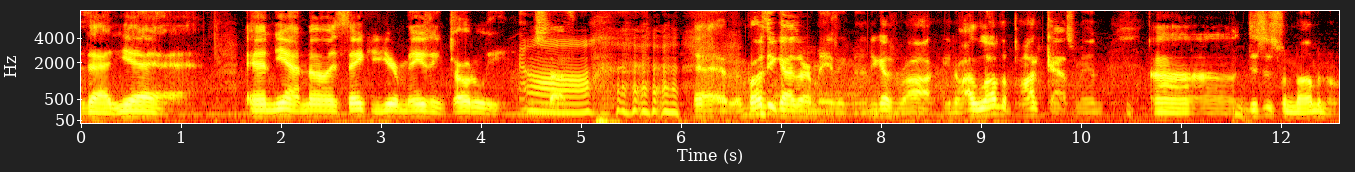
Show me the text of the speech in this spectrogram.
that, yeah. And yeah, no, thank you. You're amazing, totally. stuff. Yeah, both of you guys are amazing, man. You guys rock. You know, I love the podcast, man. Uh, this is phenomenal.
